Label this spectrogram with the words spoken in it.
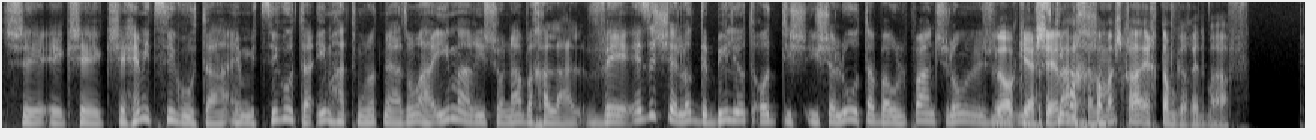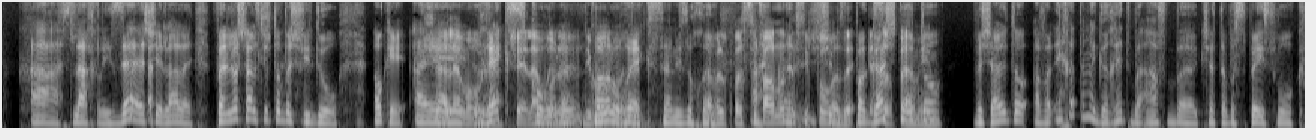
שכשהם הציגו אותה, הם הציגו אותה עם התמונות מאז, אומרים, האימא הראשונה בחלל, ואיזה שאלות דביליות עוד תש- ישאלו אותה באולפן שלא שלא לא, כי מתעסקים השאלה בחלל. החכמה שלך, איך אתה מגרד באף. אה, סלח לי, זה השאלה, ואני לא שאלתי אותו בשידור. אוקיי, אה, שאלה מעולה, שאלה מעולה, קוראים דיברנו לו על זה. רקס, אני זוכר. אבל כבר סיפרנו את אה, הסיפור הזה עשר פעמים. ושאלתי אותו, אבל איך אתה מגרד באף ב- כשאתה ב spacewalk?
